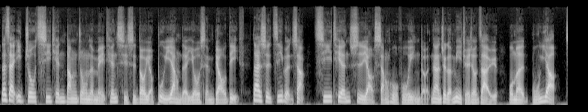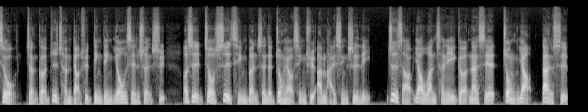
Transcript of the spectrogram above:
那在一周七天当中呢，每天其实都有不一样的优先标的，但是基本上七天是要相互呼应的。那这个秘诀就在于，我们不要就整个日程表去定定优先顺序，而是就事情本身的重要性去安排行事历，至少要完成一个那些重要。但是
